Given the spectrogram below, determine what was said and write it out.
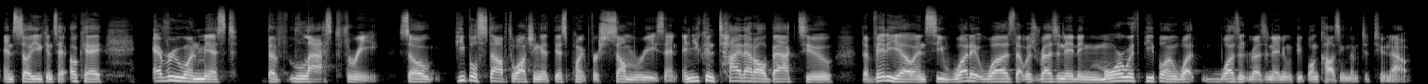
And so you can say, okay, everyone missed the last three. So people stopped watching at this point for some reason. And you can tie that all back to the video and see what it was that was resonating more with people and what wasn't resonating with people and causing them to tune out.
